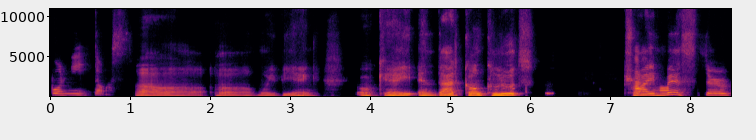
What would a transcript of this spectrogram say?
bonitos. Oh, oh, muy bien. Okay, and that concludes trimester,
